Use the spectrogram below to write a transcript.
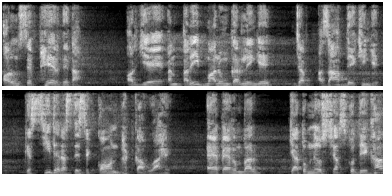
اور ان سے پھیر دیتا۔ اور یہ انقریب معلوم کر لیں گے جب عذاب دیکھیں گے کہ سیدھے رستے سے کون بھٹکا ہوا ہے۔ اے پیغمبر، کیا تم نے اس شخص کو دیکھا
